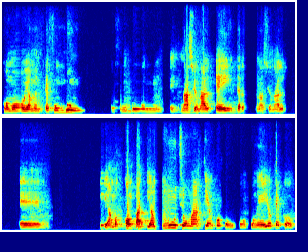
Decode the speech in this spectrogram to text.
como obviamente fue un boom, fue un boom eh, nacional e internacional, eh, digamos, compartía mucho más tiempo con, con, ellos que con,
